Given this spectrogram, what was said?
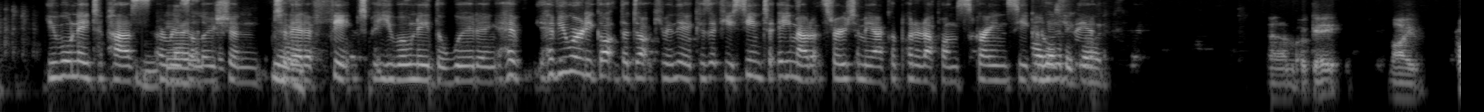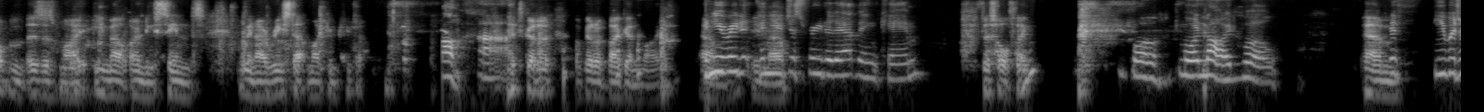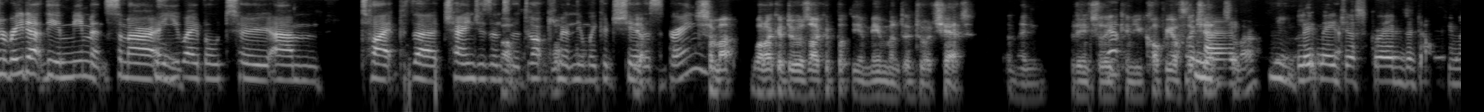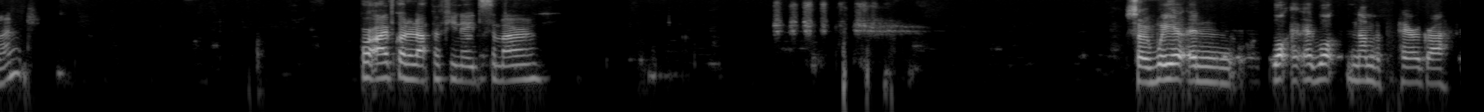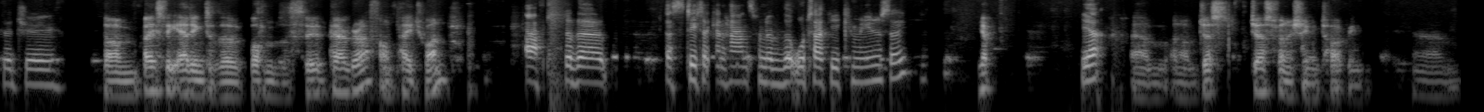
you will need to pass mm, a resolution to yeah. that effect, but you will need the wording. Have Have you already got the document there? Because if you sent it, emailed it through to me, I could put it up on screen so you can. Oh, that'd be good. Um, okay, my problem is, is my email only sends when I restart my computer. Oh, it's got a I've got a bug in my can you read it? Email. Can you just read it out then, Cam? This whole thing? well, well, no, well. Um, if you were to read out the amendment, Samara, mm. are hmm. you able to um, type the changes into oh, the document well, and then we could share yep. the screen? So what I could do is I could put the amendment into a chat and then potentially yep. can you copy off the okay. chat, Samara? Mm. Let me just grab the document. Or I've got it up if you need, Samara. So we're in what at what number paragraph did you? So I'm basically adding to the bottom of the third paragraph on page one. After the aesthetic enhancement of the Otaki community. Yep. Yeah. Um, and I'm just just finishing typing. Um,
